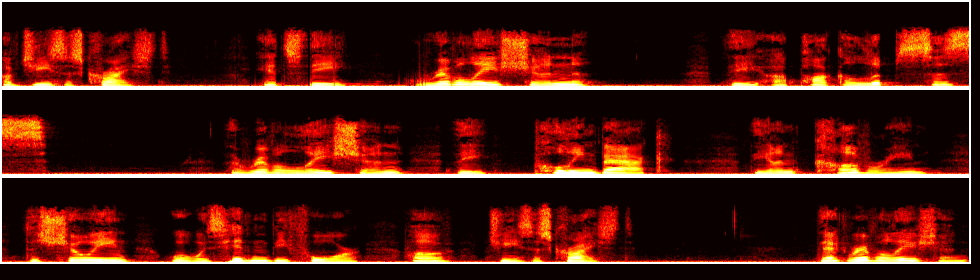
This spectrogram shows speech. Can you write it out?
of Jesus Christ. It's the revelation, the apocalypsis, the revelation, the pulling back, the uncovering the showing what was hidden before of Jesus Christ. That revelation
